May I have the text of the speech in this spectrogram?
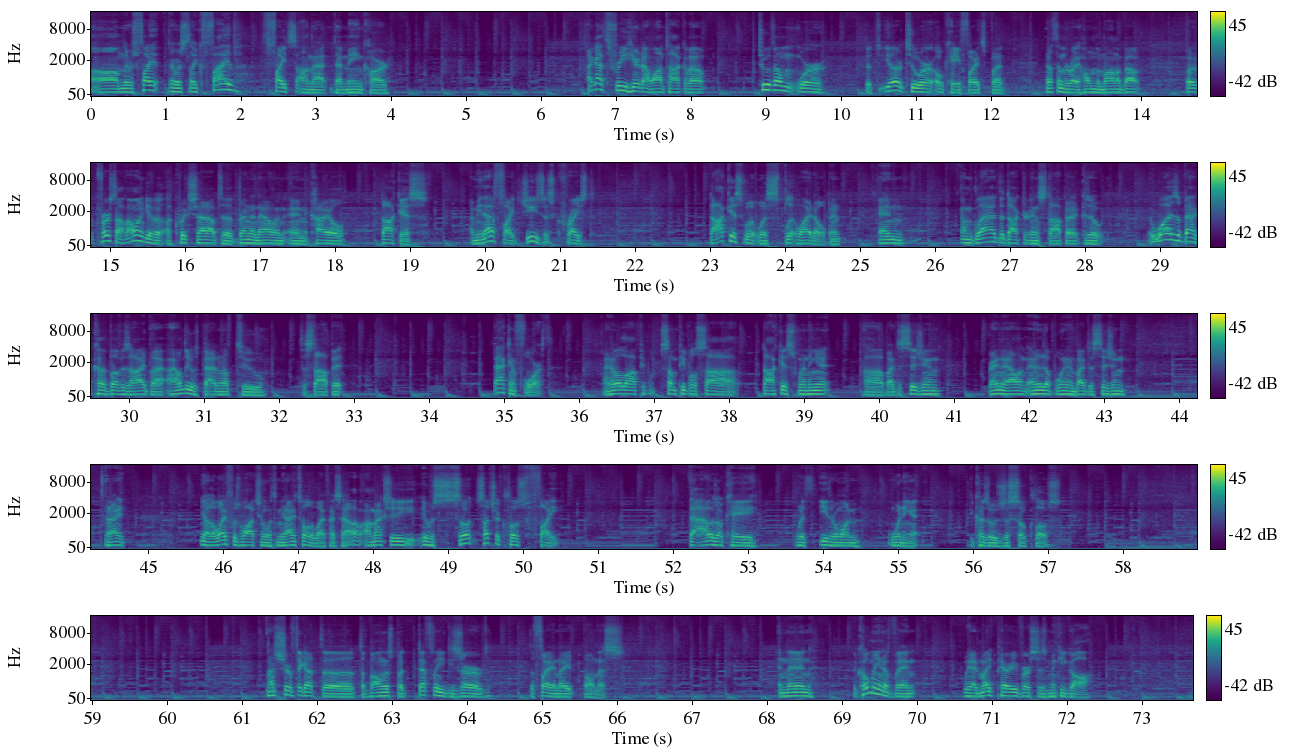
Um, there was fight. There was like five fights on that that main card. I got three here that I want to talk about. Two of them were the, the other two were okay fights, but nothing to write home to mom about. But first off, I want to give a, a quick shout out to Brendan Allen and Kyle Daukaus. I mean, that fight, Jesus Christ. Dacus w- was split wide open, and I'm glad the doctor didn't stop it because it, it was a bad cut above his eye, but I don't think it was bad enough to to stop it. Back and forth. I know a lot of people, some people saw Daukaus winning it uh, by decision. Brendan Allen ended up winning by decision, and I, you know, the wife was watching with me. I told the wife, I said, oh, I'm actually. It was so such a close fight that I was okay with either one winning it because it was just so close. Not sure if they got the, the bonus, but definitely deserved the Fight Night bonus. And then the co-main event, we had Mike Perry versus Mickey Gall.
